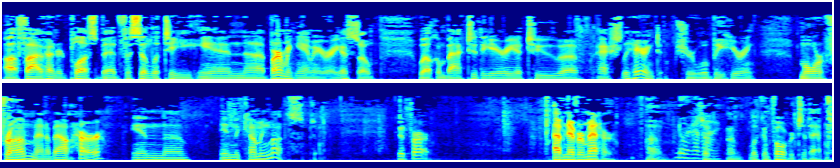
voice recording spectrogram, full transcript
a 500 plus bed facility in uh, Birmingham area. So, welcome back to the area to uh, Ashley Harrington. I'm Sure, we'll be hearing more from and about her in uh, in the coming months. So, good for her. I've never met her. Um, Nor have so I. I'm looking forward to that.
